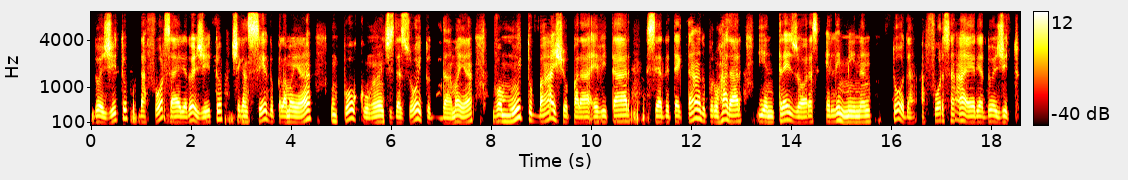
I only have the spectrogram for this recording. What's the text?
do Egito, da Força Aérea do Egito, chegam cedo pela manhã, um pouco antes das oito da manhã, vão muito baixo para evitar ser detectado por um radar e em três horas eliminam toda a força aérea do Egito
